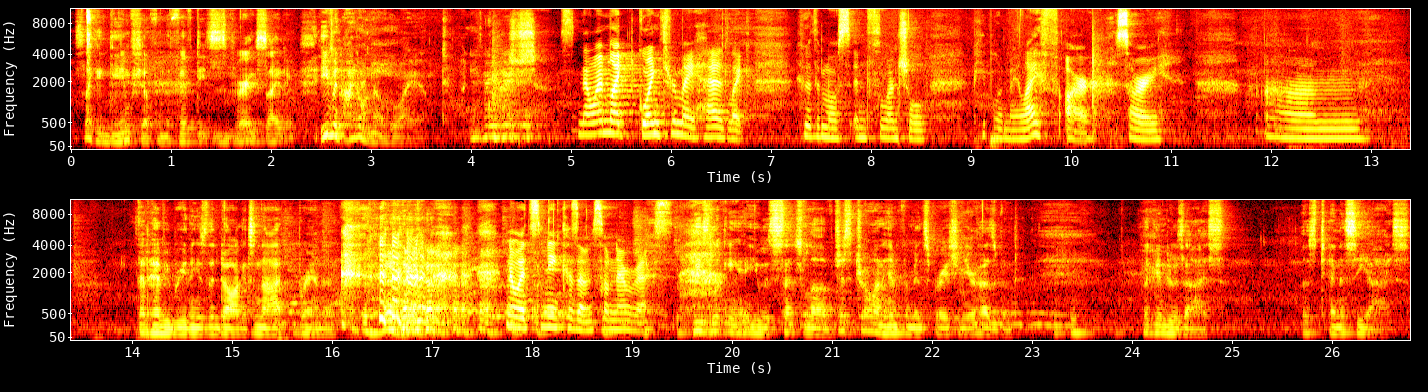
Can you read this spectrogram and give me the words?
It's like a game show from the 50s. It's very exciting. Even I don't know who I am. 20 questions. Now I'm like going through my head, like, who the most influential people in my life are. Sorry. Um, That heavy breathing is the dog. It's not Branan. no, it's me because I'm so nervous. He's looking at you with such love, just drawing him from inspiration, your husband. Look into his eyes. Those Tennessee eyes.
